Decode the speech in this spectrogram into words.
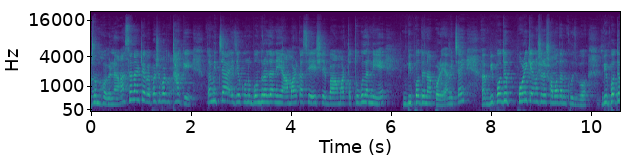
হজম হবে না। আসে না, একটা ব্যাপার স্যাপার তো থাকে। তো আমি চাই যে কোনো বন্ধুরা জানি আমার কাছে এসে বা আমার তথ্যগুলো নিয়ে বিপদে না পড়ে। আমি চাই বিপদে পড়ে কেন সেটা সমাধান খুঁজবো? বিপদে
